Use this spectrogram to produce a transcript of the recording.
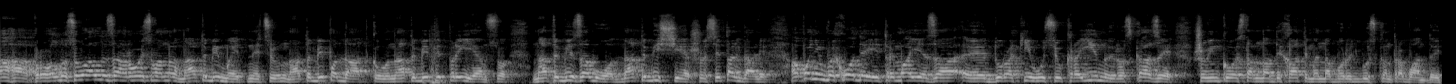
Ага, проголосували за Гройсмана, на тобі митницю, на тобі податкову, на тобі підприємство, на тобі завод, на тобі ще щось і так далі. А потім виходить і тримає за е, дураків усю країну і розказує, що він когось там надихатиме на боротьбу з контрабандою.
